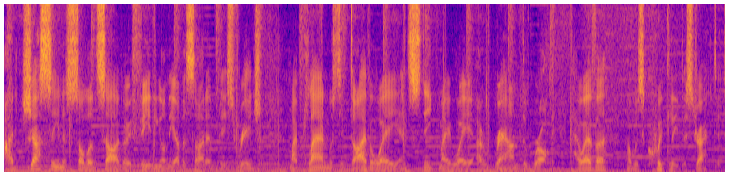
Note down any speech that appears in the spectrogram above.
I'd just seen a solid sargo feeding on the other side of this ridge. My plan was to dive away and sneak my way around the rock. However, I was quickly distracted.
